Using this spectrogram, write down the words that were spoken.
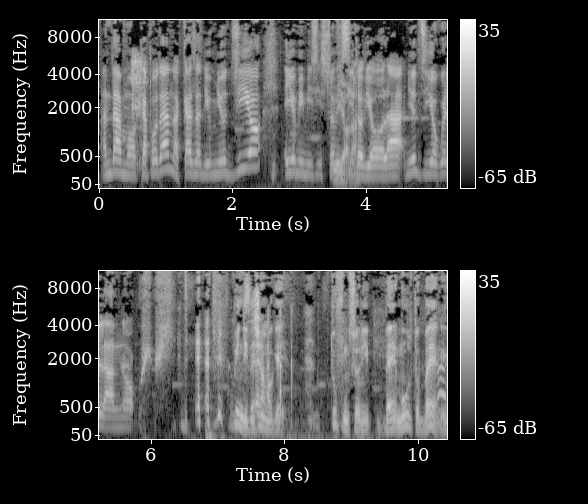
andammo a Capodanno a casa di un mio zio e io mi misi sto Viola. vestito viola mio zio quell'anno Quindi diciamo che tu funzioni ben- molto bene.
